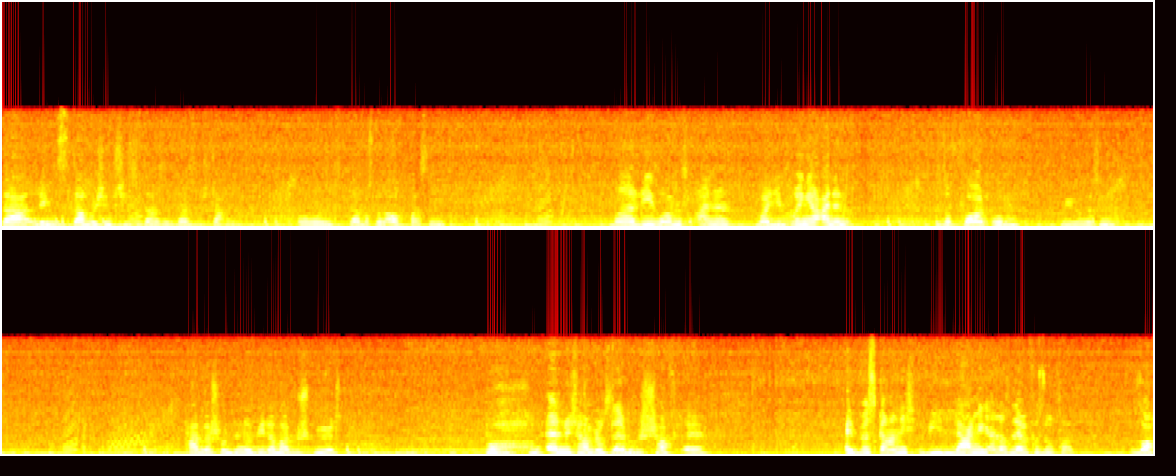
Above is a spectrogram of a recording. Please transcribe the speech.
Da links, da wo ich hinschieße, da sind, da sind Stacheln. Und da muss man aufpassen. Weil die sonst einen, weil die bringen einen sofort um, wie wir wissen. Haben wir schon hin und wieder mal gespürt. Boah, und endlich haben wir dasselbe geschafft, ey. Ihr wisst gar nicht, wie lange ich alles Level versucht habe. So,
